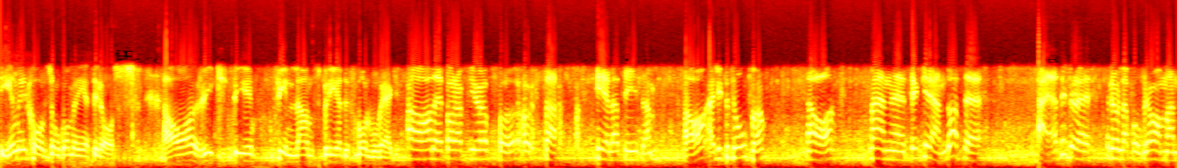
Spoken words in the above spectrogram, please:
Emil Karlsson kommer ner till oss. Ja, riktig Finlandsbred Volvoväg. Ja, det är bara upp på högsta hela tiden. Ja, är lite trångt va? Ja, men tycker ändå att det... Nej, jag tycker det rullar på bra, men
